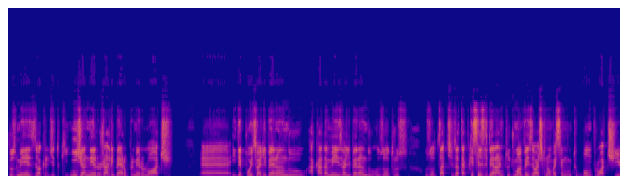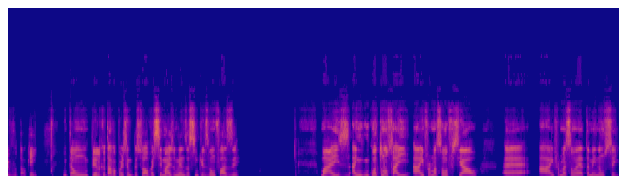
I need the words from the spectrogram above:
dos meses. Eu acredito que em janeiro já libera o primeiro lote é, e depois vai liberando, a cada mês vai liberando os outros, os outros ativos. Até porque se eles liberarem tudo de uma vez, eu acho que não vai ser muito bom para o ativo, tá ok? Então, pelo que eu estava conversando com o pessoal, vai ser mais ou menos assim que eles vão fazer. Mas, enquanto não sair a informação oficial, é, a informação é também não sei,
